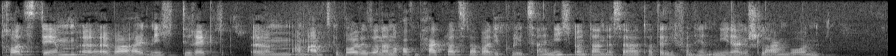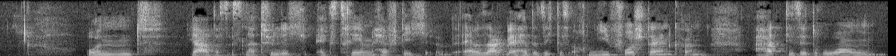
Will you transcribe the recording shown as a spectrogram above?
Trotzdem, äh, er war halt nicht direkt ähm, am Amtsgebäude, sondern noch auf dem Parkplatz. Da war die Polizei nicht und dann ist er tatsächlich von hinten niedergeschlagen worden. Und ja, das ist natürlich extrem heftig. Er sagt, er hätte sich das auch nie vorstellen können. Er hat diese Drohung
